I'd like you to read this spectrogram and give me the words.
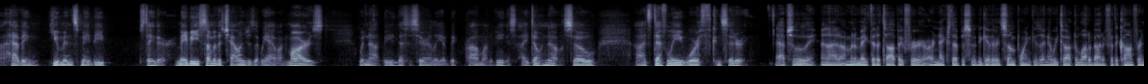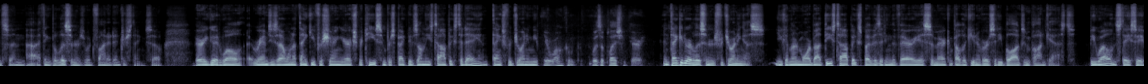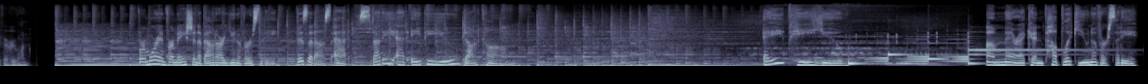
uh, having humans maybe stay there. Maybe some of the challenges that we have on Mars would not be necessarily a big problem on Venus. I don't know. So uh, it's definitely worth considering. Absolutely. And I, am going to make that a topic for our next episode together at some point because I know we talked a lot about it for the conference and uh, I think the listeners would find it interesting. So, very good. Well, Ramses, I want to thank you for sharing your expertise and perspectives on these topics today. And thanks for joining me. You're welcome. It was a pleasure, Gary. And thank you to our listeners for joining us. You can learn more about these topics by visiting the various American Public University blogs and podcasts. Be well and stay safe, everyone. For more information about our university, visit us at studyatapu.com. APU American Public University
